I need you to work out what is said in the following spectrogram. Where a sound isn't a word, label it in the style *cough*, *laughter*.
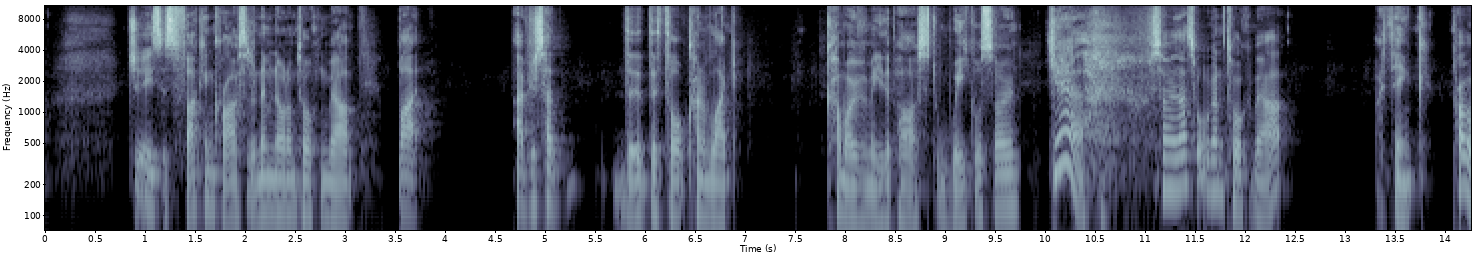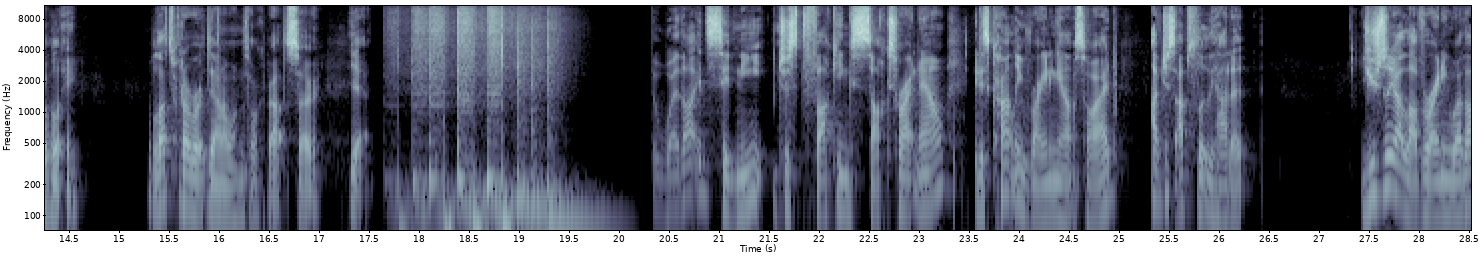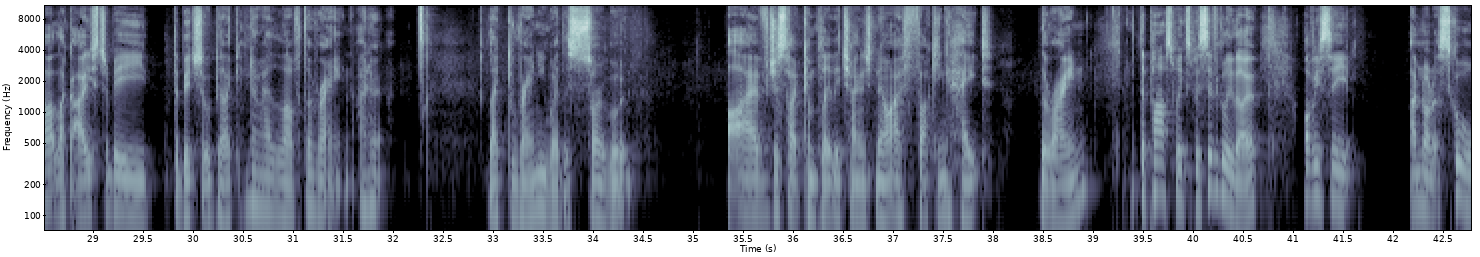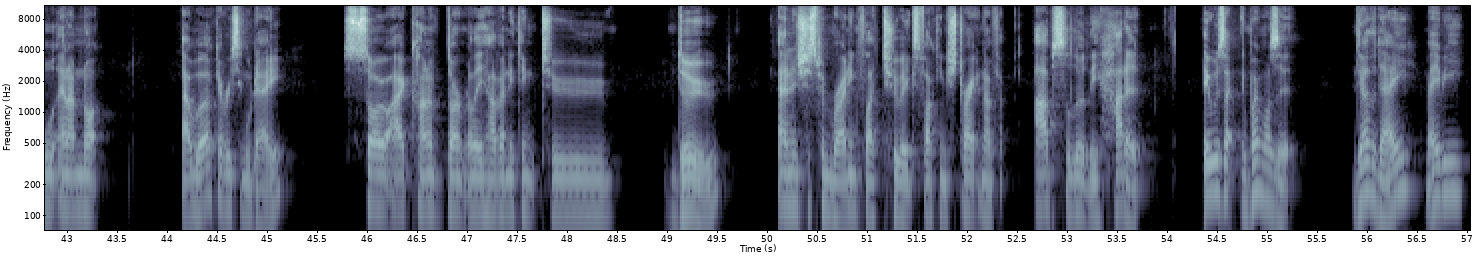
Jesus fucking Christ, I don't even know what I'm talking about. But I've just had the, the thought kind of like come over me the past week or so. Yeah. So that's what we're going to talk about. I think. Probably. Well, that's what I wrote down I want to talk about. So, yeah. The weather in Sydney just fucking sucks right now. It is currently raining outside. I've just absolutely had it usually I love rainy weather. Like I used to be the bitch that would be like, no, I love the rain. I don't like rainy weather's so good. I've just like completely changed now. I fucking hate the rain. The past week specifically though, obviously I'm not at school and I'm not at work every single day. So I kind of don't really have anything to do. And it's just been raining for like two weeks fucking straight and I've absolutely had it. It was like, when was it? The other day, maybe?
